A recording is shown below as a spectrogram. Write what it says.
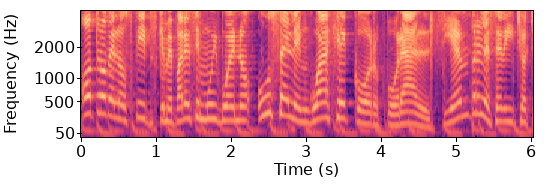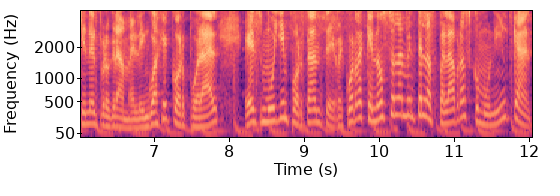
Otro de los tips que me parece muy bueno, usa el lenguaje corporal. Siempre les he dicho aquí en el programa, el lenguaje corporal es muy importante. Recuerda que no solamente las palabras comunican,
